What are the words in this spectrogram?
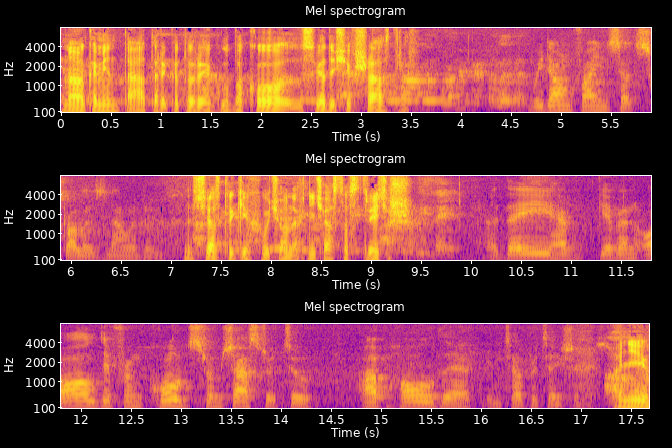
Но комментаторы, которые глубоко сведущие в шастрах, сейчас таких ученых не часто встретишь. Uh. Они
